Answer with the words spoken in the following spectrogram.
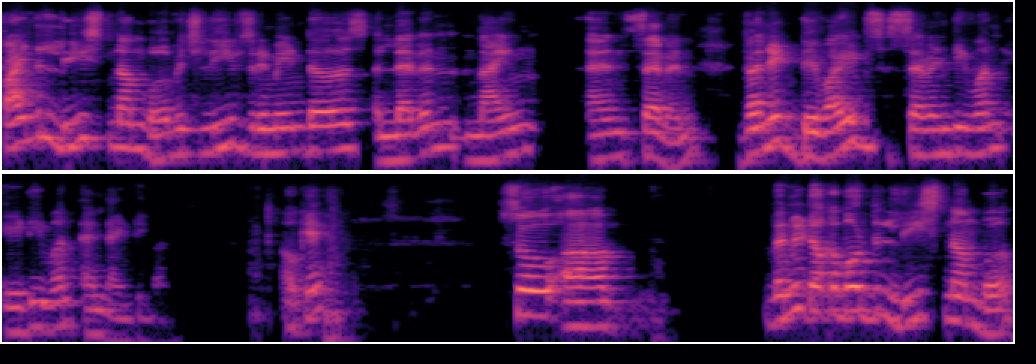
find the least number which leaves remainders 11 9 and 7 when it divides 71 81 and 91 okay? So uh, when we talk about the least number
